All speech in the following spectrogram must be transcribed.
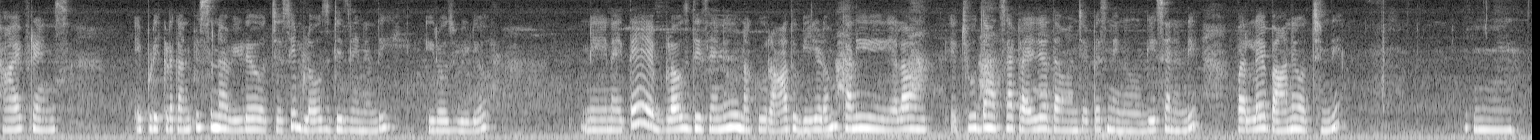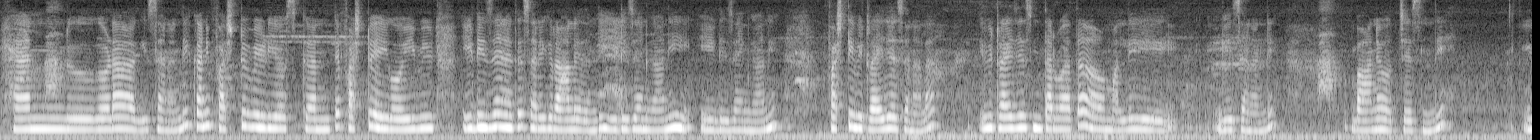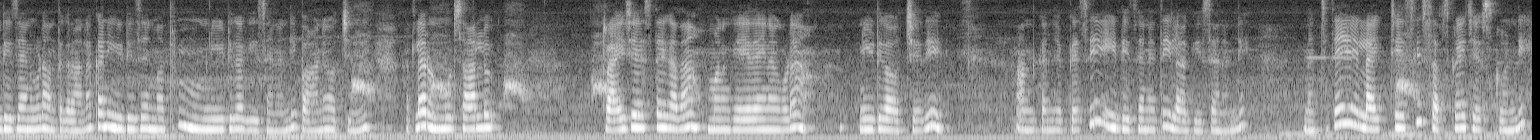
Hi friends ఇప్పుడు ఇక్కడ కనిపిస్తున్న వీడియో వచ్చేసి బ్లౌజ్ డిజైన్ అండి. ఈరోజు వీడియో నేనైతే బ్లౌజ్ డిజైన్ నాకు రాదు గీయడం కానీ ఎలా చూద్దాం ఒకసారి ట్రై చేద్దాం అని చెప్పేసి నేను గీసానండి. పర్లే బాగానే వచ్చింది. హ్యాండ్ కూడా గీసానండి. కానీ ఫస్ట్ వీడియోస్ కంటే ఫస్ట్ ఇగో ఈ ఈ డిజైన్ అయితే సరిగ్గా రాలేదండి. ఈ డిజైన్ కానీ ఈ డిజైన్ కానీ ఫస్ట్ ఇవి ట్రై చేశాను అలా. ఇవి ట్రై చేసిన తర్వాత మళ్ళీ గీసానండి. బాగానే వచ్చేసింది. ఈ డిజైన్ కూడా అంతగా రాలా. కానీ ఈ డిజైన్ మాత్రం నీట్గా గీసానండి. బాగానే వచ్చింది. అట్లా రెండు మూడు సార్లు ట్రై చేస్తే కదా మనకి ఏదైనా కూడా నీట్గా వచ్చేది. అందుకని చెప్పేసి ఈ డిజైన్ అయితే ఇలా గీసానండి. నచ్చితే లైక్ చేసి సబ్స్క్రైబ్ చేసుకోండి.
